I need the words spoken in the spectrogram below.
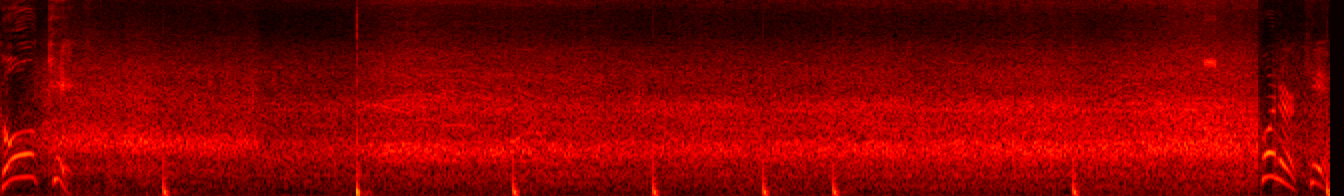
Goal kick. Corner kick.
